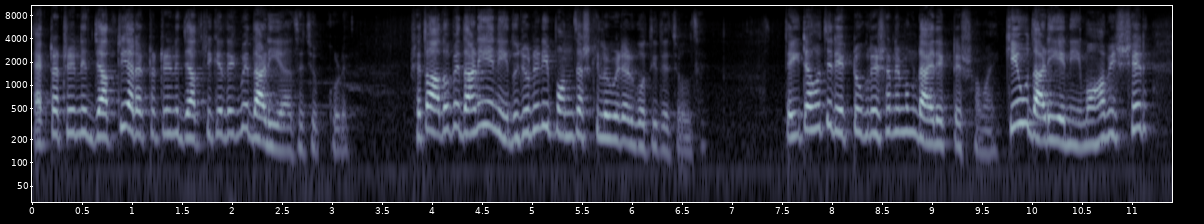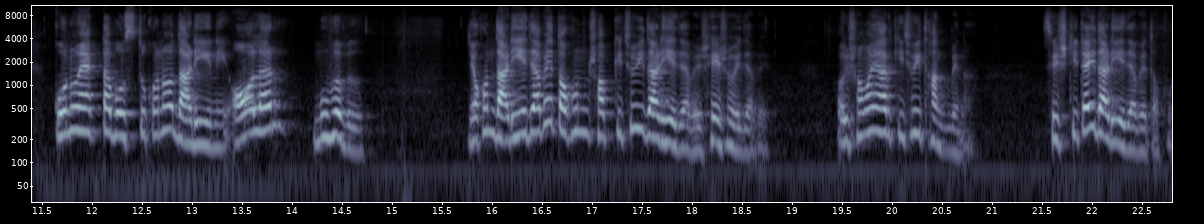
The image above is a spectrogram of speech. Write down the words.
একটা ট্রেনের যাত্রী আর একটা ট্রেনের যাত্রীকে দেখবে দাঁড়িয়ে আছে চুপ করে। সে তো আদপে দাঁড়িয়ে নেই, দুজনেরই পঞ্চাশ কিলোমিটার গতিতে চলছে। তো এইটা হচ্ছে রেক্টোগ্রেশন এবং ডাইরেক্টের সময়। কেউ দাঁড়িয়ে নেই, মহাবিশ্বের কোনো একটা বস্তু কোনো দাঁড়িয়ে নেই অল আর মুভেবল যখন দাঁড়িয়ে যাবে, তখন সব কিছুই দাঁড়িয়ে যাবে, শেষ হয়ে যাবে। ওই সময় আর কিছুই থাকবে না। সৃষ্টিটাই দাঁড়িয়ে যাবে তখন।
